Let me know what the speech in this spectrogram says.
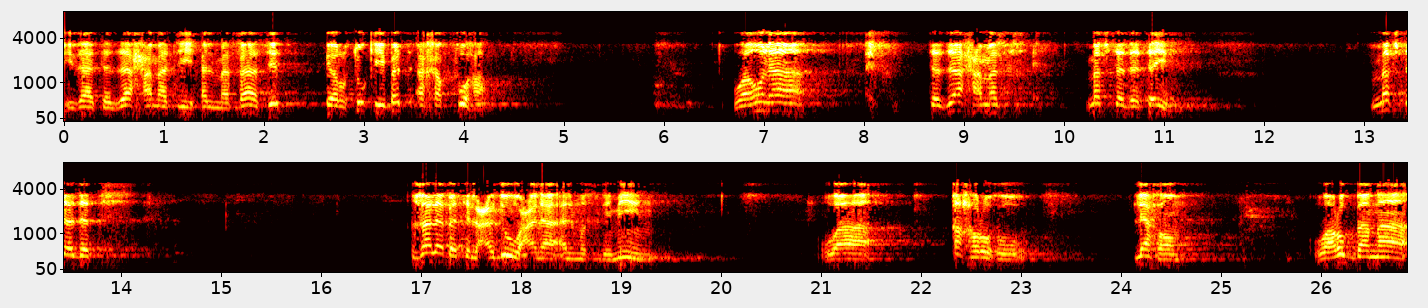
إذا تزاحمت المفاسد ارتكبت أخفها. وهنا تزاحمت مفسدتين. مفسدة غلبة العدو على المسلمين. وقهره لهم وربما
